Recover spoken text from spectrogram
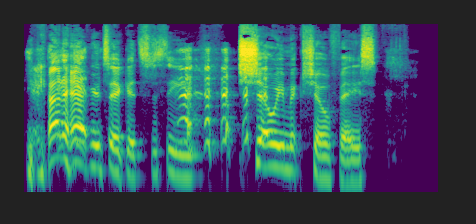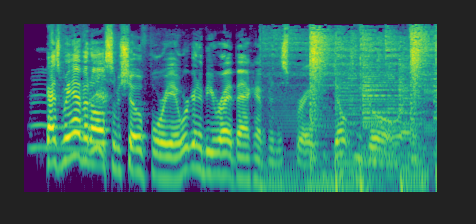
You gotta have your tickets to see Showy McShowface. Guys, we have an awesome show for you. We're to be right back after this break. Don't you go away.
